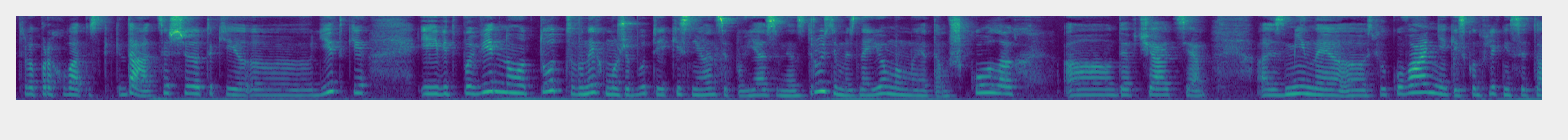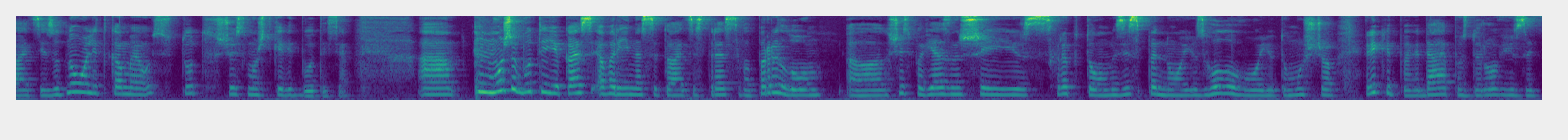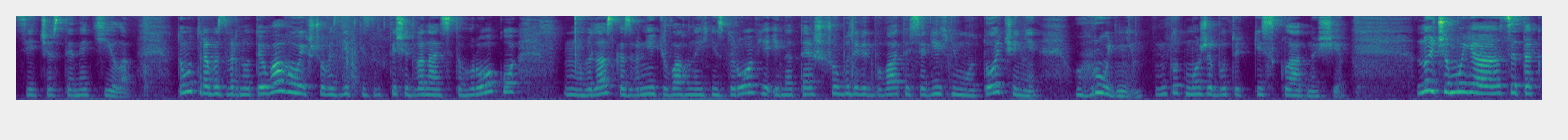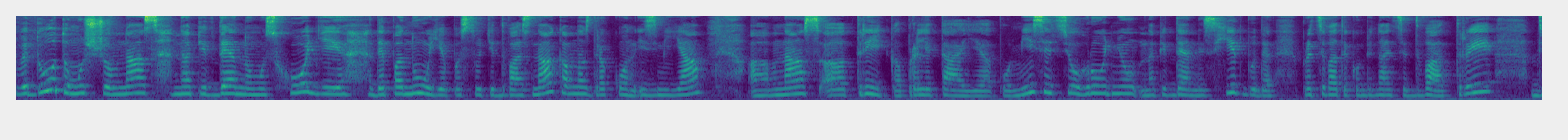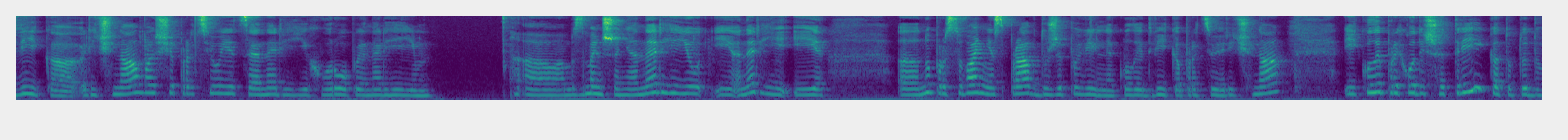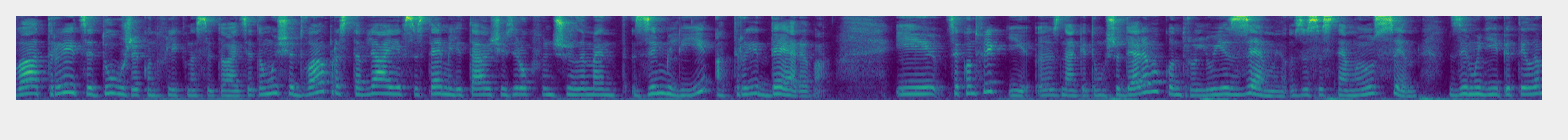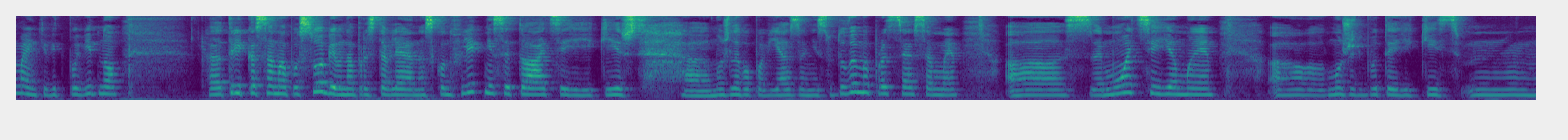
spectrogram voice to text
треба порахувати скільки. Да, це ще такі е, дітки. І відповідно тут в них може бути якісь нюанси пов'язані з друзями, знайомими там в школах, де вчаться, зміни е, спілкування, якісь конфліктні ситуації з однолітками. Ось тут щось може таке відбутися. Може бути якась аварійна ситуація, стресова, перелом, щось пов'язане ще з хребтом, зі спиною, з головою, тому що рік відповідає по здоров'ю за ці частини тіла. Тому треба звернути увагу, якщо у вас дітки з 2012 року, будь ласка, зверніть увагу на їхнє здоров'я і на те, що буде відбуватися в їхньому оточенні в грудні. Ну, Тут може бути якісь складнощі. Ну і чому я це так веду? Тому що в нас на південному сході, де панує по суті два знака, в нас дракон і змія. В нас трійка прилітає по місяцю грудню. На південний схід буде працювати комбінація 2-3. Двійка річна ще працює. Це енергії хвороби, енергії зменшення енергію і енергії і е, ну, просування справ дуже повільне, коли двійка працює річна. І коли приходить ще трійка, тобто 2-3, це дуже конфліктна ситуація, тому що 2 представляє в системі літаючих зірок феншуй елемент землі, а 3 дерева. І це конфліктні е, знаки, тому що дерево контролює землю за системою син, взаємодії п'яти елементів. Відповідно, е, трійка сама по собі вона представляє нас конфліктні ситуації, які ж е, можливо пов'язані з судовими процесами, з емоціями. Можуть бути якісь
